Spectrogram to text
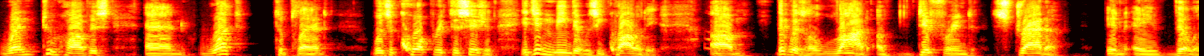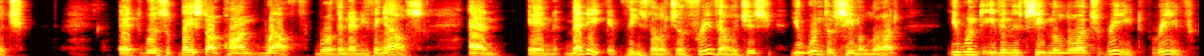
when to harvest, and what to plant was a corporate decision. It didn't mean there was equality. Um, there was a lot of different strata in a village. It was based upon wealth more than anything else. And in many of these villages, the free villages, you wouldn't have seen a lord. You wouldn't even have seen the lord's reed, reeve.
